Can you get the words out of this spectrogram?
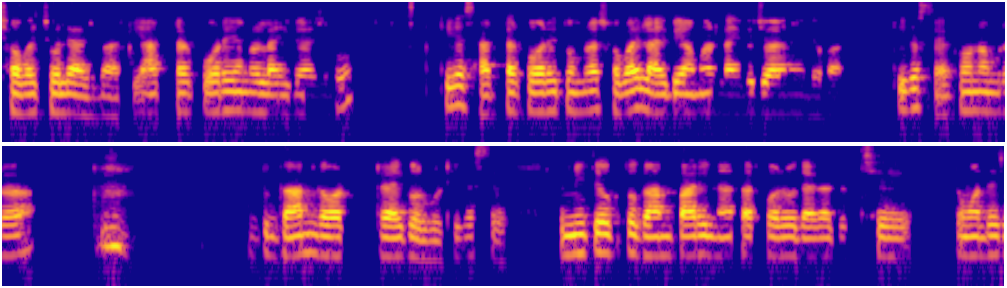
সবাই চলে আসবা আরকি। ৮ঃ০০ র পরে আমরা লাইভে আসব। ঠিক আছে? আটটার পরে তোমরা সবাই লাইভে আমার লাইভে জয়েন হয়ে যাবা। ঠিক আছে? এখন আমরা একটু গান গাওয়ার ট্রাই করব। ঠিক আছে? এমনিতেও তো গান পারি না। তারপরেও দেখা যাচ্ছে তোমাদের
